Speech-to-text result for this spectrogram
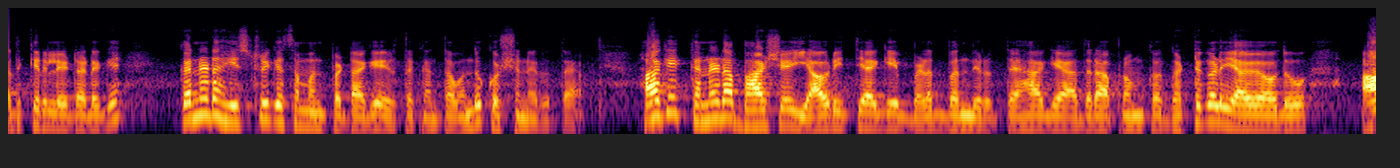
ಅದಕ್ಕೆ ರಿಲೇಟೆಡ್ ಆಗಿ ಕನ್ನಡ ಹಿಸ್ಟ್ರಿಗೆ ಸಂಬಂಧಪಟ್ಟಾಗೆ ಇರತಕ್ಕಂಥ ಒಂದು ಕ್ವಶನ್ ಇರುತ್ತೆ. ಹಾಗೆ ಕನ್ನಡ ಭಾಷೆ ಯಾವ ರೀತಿಯಾಗಿ ಬೆಳೆದು ಬಂದಿರುತ್ತೆ, ಹಾಗೆ ಅದರ ಪ್ರಮುಖ ಘಟ್ಟಗಳು ಯಾವ್ಯಾವುದು, ಆ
